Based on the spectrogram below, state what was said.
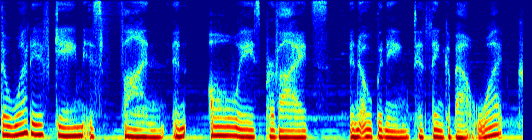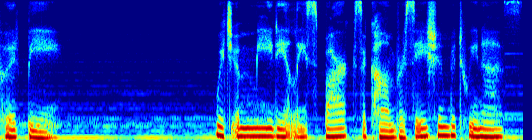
The what if game is fun and always provides an opening to think about what could be. Which immediately sparks a conversation between us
